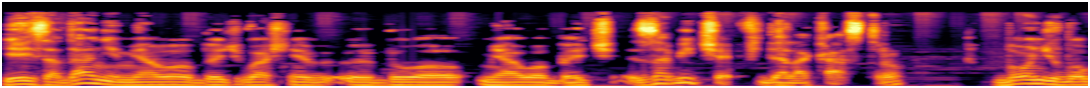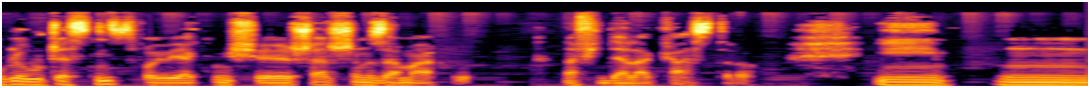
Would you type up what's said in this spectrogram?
Jej zadanie miało być właśnie, było, miało być zabicie Fidela Castro, bądź w ogóle uczestnictwo w jakimś szerszym zamachu na Fidela Castro. I mm,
